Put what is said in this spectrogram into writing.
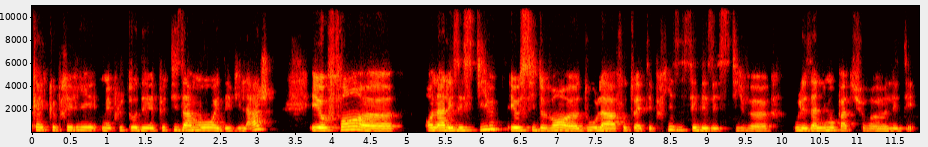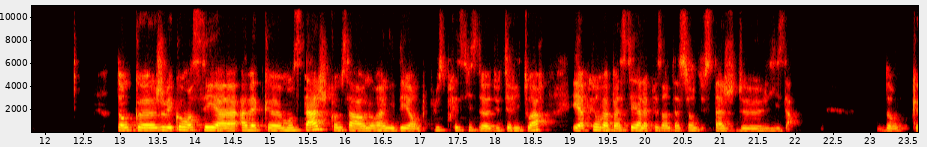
quelques prairies, mais plutôt des petits hameaux et des villages. Et au fond, on a les estives, et aussi devant, d'où la photo a été prise, c'est des estives les animaux pâturent euh, l'été. Donc, euh, je vais commencer euh, avec mon stage, comme ça on aura une idée un peu plus précise du territoire. Et après, on va passer à la présentation du stage de Lisa. Donc,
